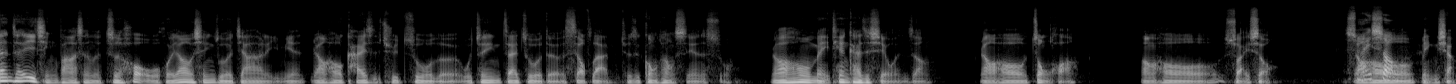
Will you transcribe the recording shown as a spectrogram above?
但在疫情发生了之后，我回到新竹的家里面，然后开始去做了我最近在做的 self lab，就是共创实验所，然后每天开始写文章，然后种花，然后甩手，然甩手，后冥想。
